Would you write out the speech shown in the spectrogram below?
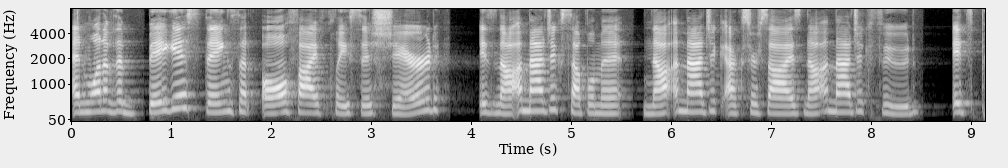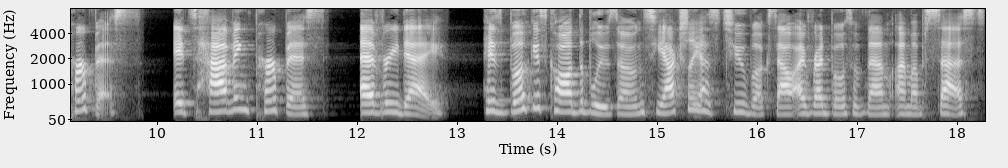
And one of the biggest things that all five places shared is not a magic supplement, not a magic exercise, not a magic food. It's purpose. It's having purpose every day. His book is called The Blue Zones. He actually has two books out. I've read both of them. I'm obsessed.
